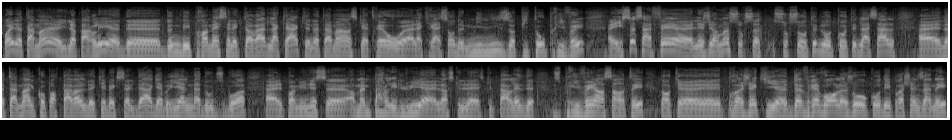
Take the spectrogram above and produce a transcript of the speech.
Oui, notamment, il a parlé euh, d'une des promesses électorales de la CAQ, notamment en ce qui a trait à la création de mini-hôpitaux privés. Et ça, ça a fait euh, légèrement sursauter de l'autre côté de la salle, euh, notamment le co-porte-parole de Québec solidaire, Gabriel Nadeau-Dubois. Le premier ministre a même parlé de lui lorsqu'il parlait du privé en santé. Donc, projet qui devrait voir le jour au cours des prochaines années.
